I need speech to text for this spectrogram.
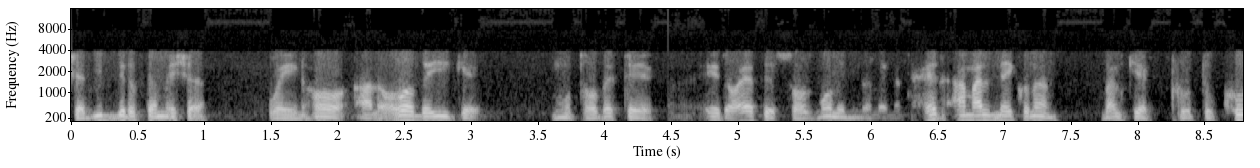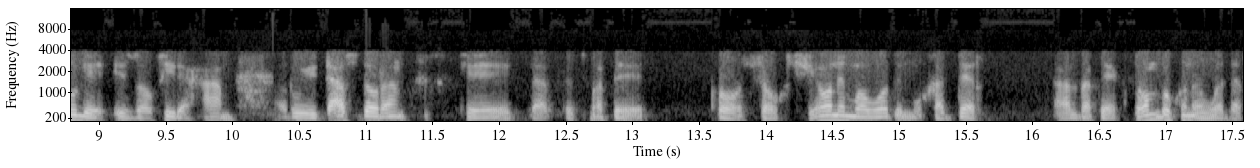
شدید گرفته میشه و اینها علاوه به که مطابق هدایت سازمان ملل متحد عمل می‌کنن بلکه یک پروتکل اضافی را هم روی دست دارن که در قسمت قاچاقچیان مواد مخدر البته اقدام بکنن و در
